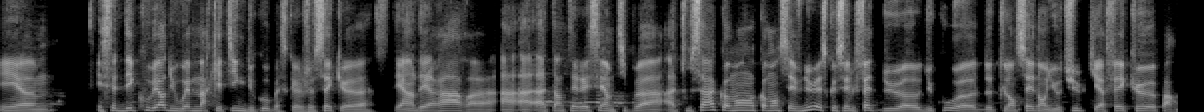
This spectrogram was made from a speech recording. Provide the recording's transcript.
Et, euh, et, cette découverte du web marketing, du coup, parce que je sais que tu es un des rares à, t'intéresser un petit peu à, tout ça, comment comment c'est venu? Est-ce que c'est le fait du, euh, du coup euh, de te lancer dans YouTube qui a fait que par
